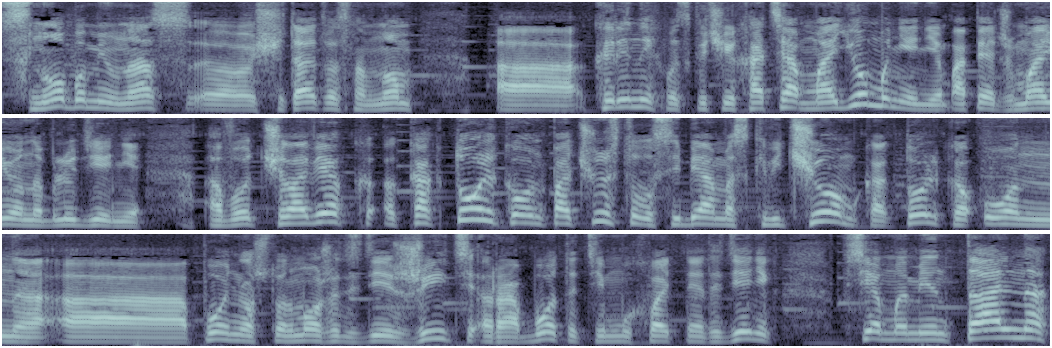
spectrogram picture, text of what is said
снобами у нас э, считают в основном а, коренных москвичей. Хотя, мое мнение, опять же, мое наблюдение, а вот человек, как только он почувствовал себя москвичом, как только он а, понял, что он может здесь жить, работать, ему хватит на это денег, все моментально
